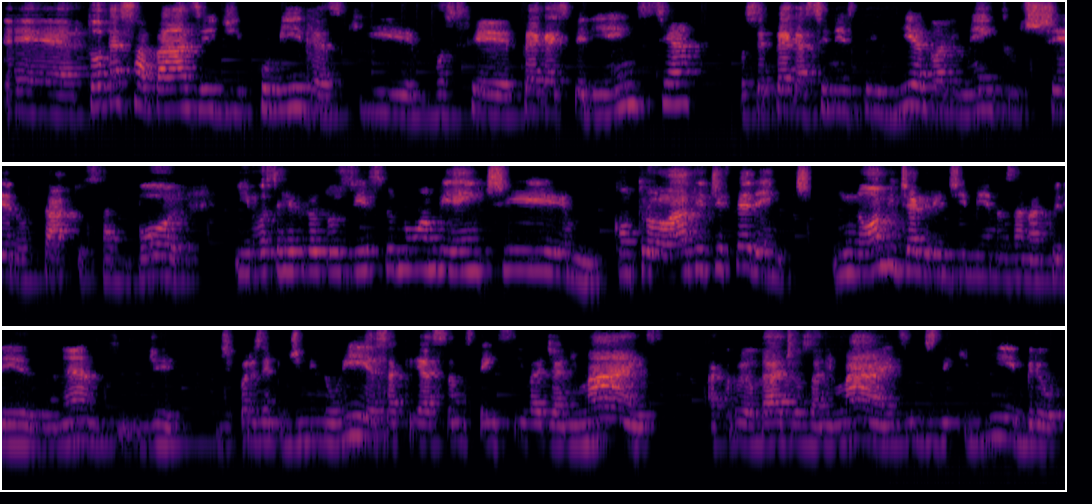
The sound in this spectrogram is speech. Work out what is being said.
é, toda essa base de comidas que você pega a experiência, você pega a sinestesia do alimento, o cheiro, o tato, o sabor, e você reproduz isso num ambiente controlado e diferente, em nome de agredir menos a natureza, né? De, de, por exemplo, diminuir essa criação extensiva de animais, a crueldade aos animais, o desequilíbrio,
